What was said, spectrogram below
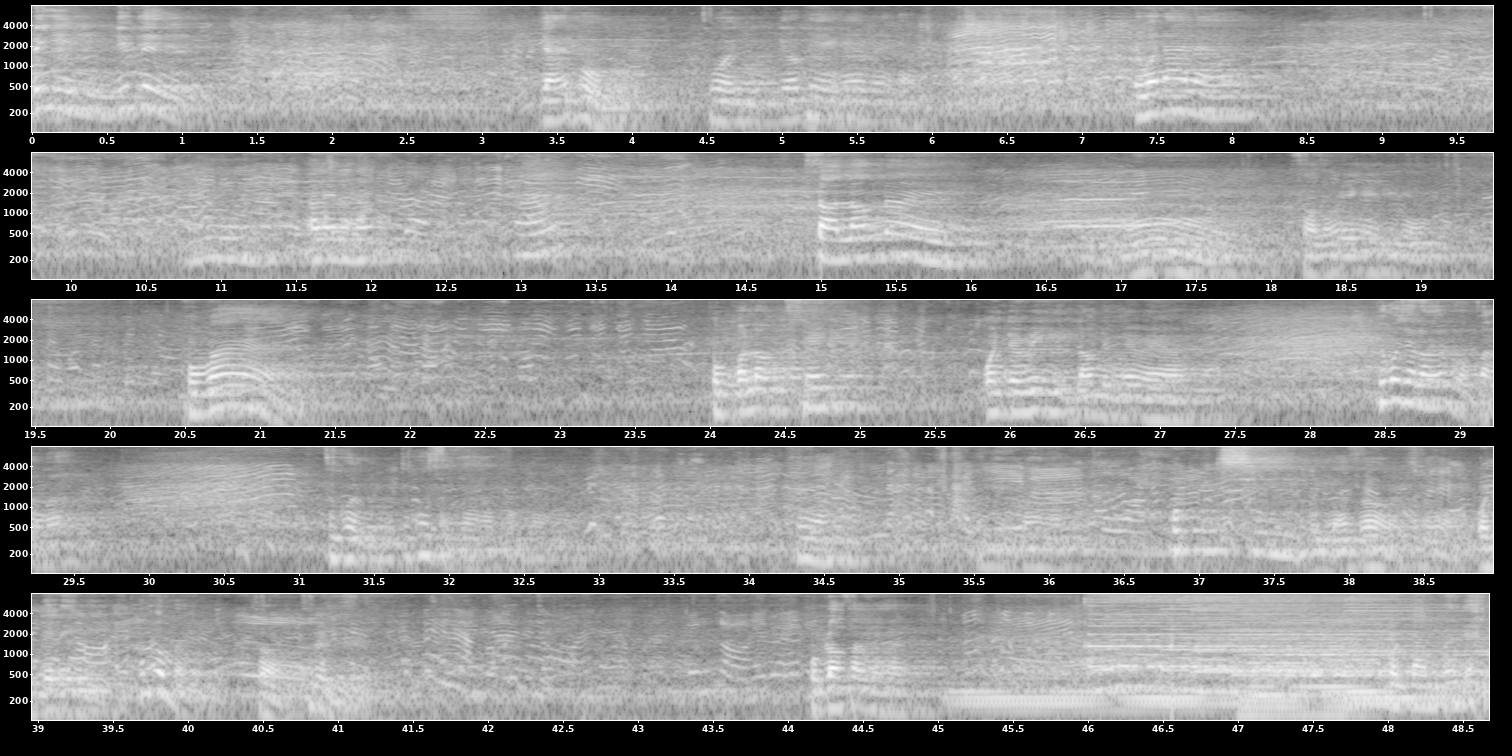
ได้ยินนิดหนึ่งอยากให้ผมทวนเนื้อเพลงให้ไหมครับหรือว่าได้แล้วอืมอะไรนะครับฮะสอนร้องหน่อยโอ้สอนร้องยังไงดีเนี่ยผมว่า ผมก็ลองเช็ค Wondering อีกรอบหนึ่งได้ไหมครับ ทุกคนจะร้องให้ผมฟังปะทุกคนทุกคนสัญญากับผมนะใช่ไหม ขยี้มากกลัว 혹시 몰라서 저 원더링 한 번만 더 틀어주세요. ขึ้นจอให้ด้วย ผมลองฟังนะครับกดดันไหมเนี่ย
